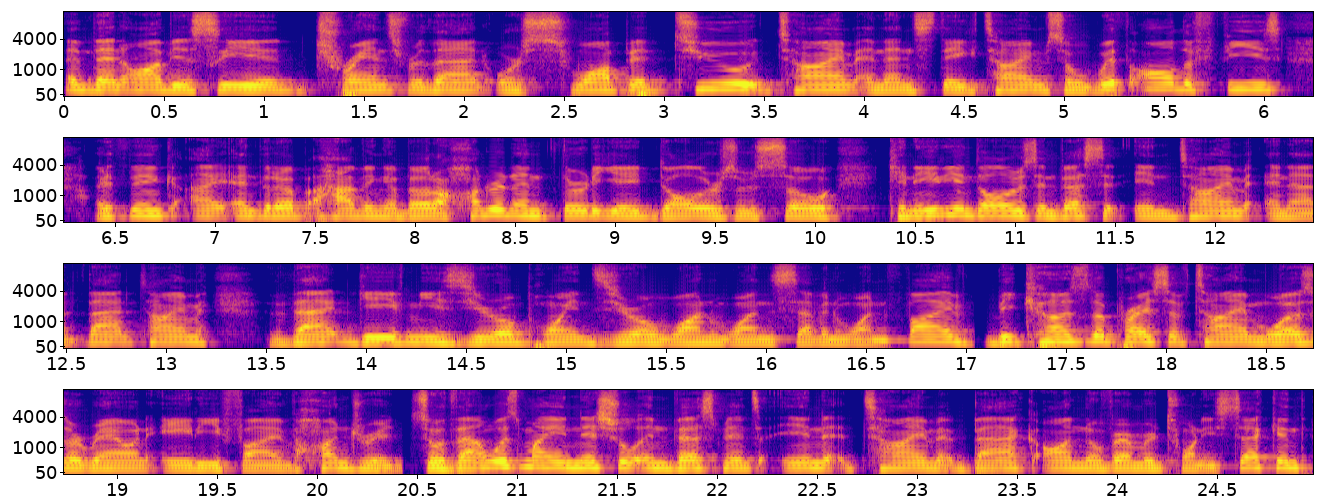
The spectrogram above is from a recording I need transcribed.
and then obviously transfer that or swap it to time and then stake time. So with all the fees, I think I ended up having about $138 or so Canadian dollars invested in time. And at that time, that gave me 0.011715 because the price of time was around 8,500. So that was my initial investment in time back on November 22nd.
